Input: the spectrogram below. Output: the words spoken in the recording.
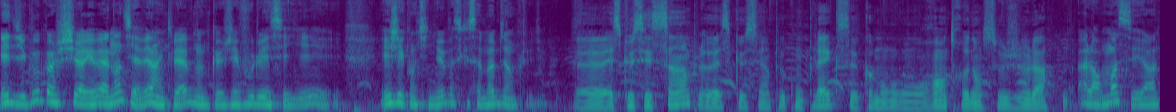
Et du coup, quand je suis arrivée à Nantes, il y avait un club. Donc euh, j'ai voulu essayer. Et, et j'ai continué parce que ça m'a bien plu. Du coup. Euh, Est-ce que c'est simple? Est-ce que c'est un peu complexe? Comment on rentre dans ce jeu-là? Alors moi, c'est un,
